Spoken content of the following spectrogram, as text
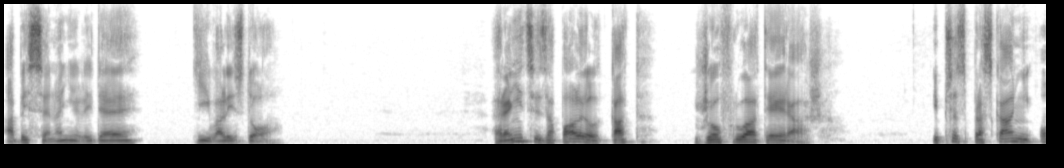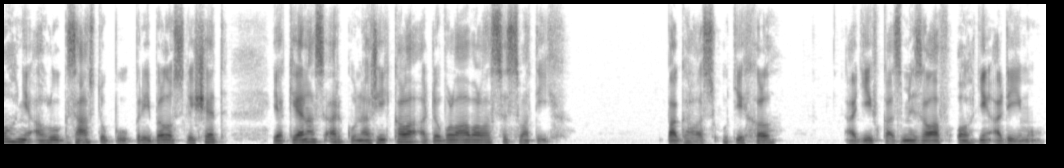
aby se na ní lidé dívali z dola. Hranici zapálil kat Geoffroy Téráž. I přes praskání ohně a hluk zástupů prý bylo slyšet, jak Jana z Arku naříkala a dovolávala se svatých. Pak hlas utichl a dívka zmizela v ohni a dýmu.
